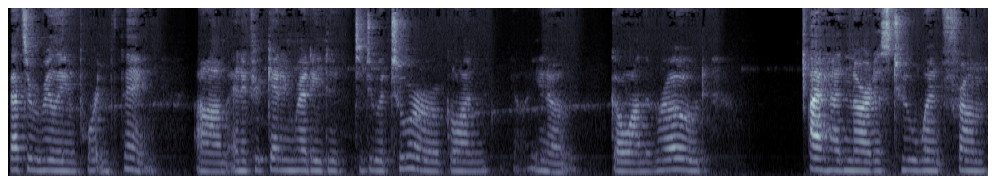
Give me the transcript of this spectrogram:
that's a really important thing. Um, and if you're getting ready to, to do a tour or go on, you know, go on the road, I had an artist who went from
